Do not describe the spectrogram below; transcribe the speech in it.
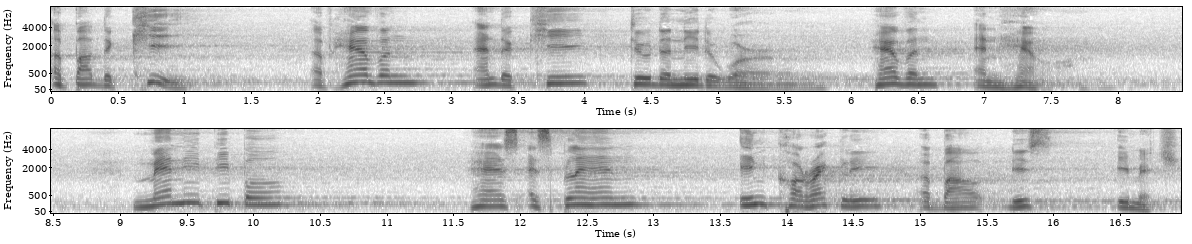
about the key of heaven and the key to the nether world, heaven and hell. Many people has explained incorrectly about this image.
